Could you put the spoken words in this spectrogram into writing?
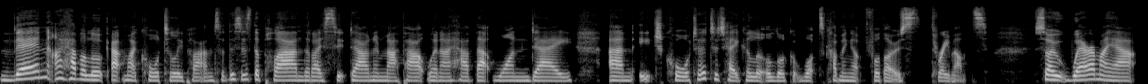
Then I have a look at my quarterly plan. So this is the plan that I sit down and map out when I have that one day um, each quarter to take a little look at what's coming up for those three months. So where am I at,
